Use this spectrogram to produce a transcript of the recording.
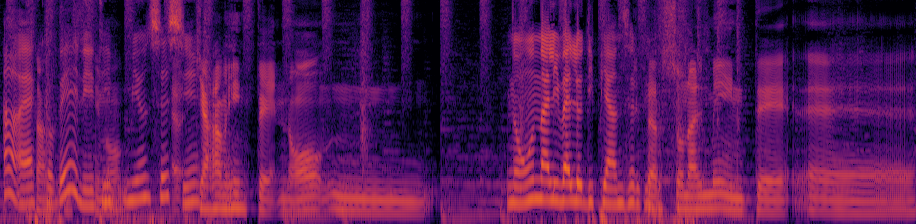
Ah, ecco, vedi, ti-. Beyoncé Eh, sì. chiaramente, no. mm, non a livello di piangere. personalmente. eh,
